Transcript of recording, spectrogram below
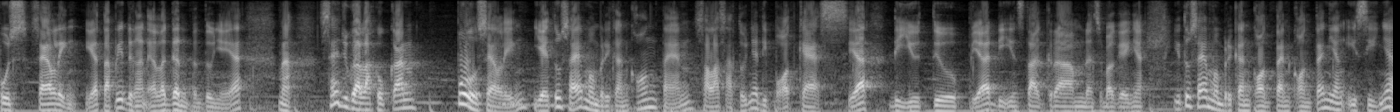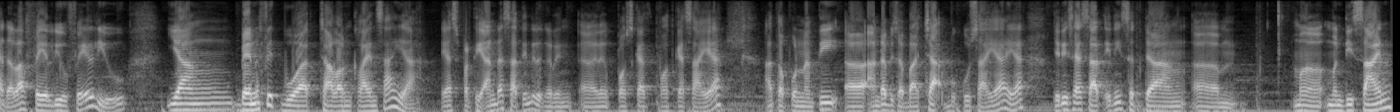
push selling ya, tapi dengan elegan tentunya ya. Nah, saya juga lakukan full selling yaitu saya memberikan konten salah satunya di podcast ya, di YouTube ya, di Instagram dan sebagainya. Itu saya memberikan konten-konten yang isinya adalah value-value yang benefit buat calon klien saya. Ya seperti Anda saat ini dengerin uh, podcast podcast saya ataupun nanti uh, Anda bisa baca buku saya ya. Jadi saya saat ini sedang um, mendesain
